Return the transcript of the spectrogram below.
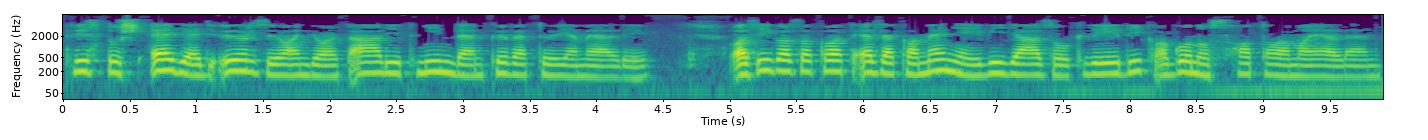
Krisztus egy-egy őrző angyalt állít minden követője mellé. Az igazakat ezek a mennyei vigyázók védik a gonosz hatalma ellen.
